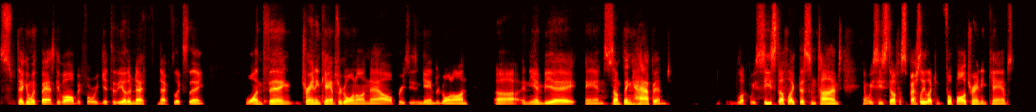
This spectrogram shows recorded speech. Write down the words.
sticking with basketball before we get to the other net Netflix thing, one thing, training camps are going on now, preseason games are going on uh in the NBA and something happened. Look, we see stuff like this sometimes and we see stuff especially like in football training camps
